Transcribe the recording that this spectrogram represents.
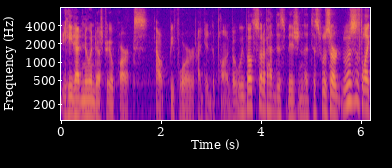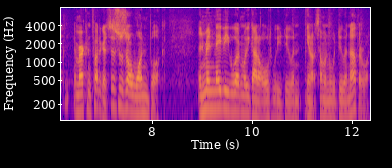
he'd had new industrial parks out before I did the pond, but we both sort of had this vision that this was our, this is like American photographs. This was our one book. And then maybe when we got old, we'd do, an, you know, someone would do another one.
